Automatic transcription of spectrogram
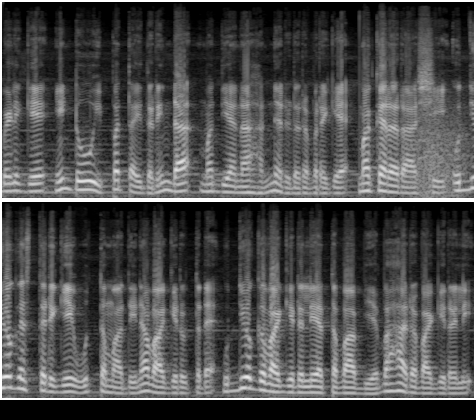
ಬೆಳಿಗ್ಗೆ ಎಂಟು ಇಪ್ಪತ್ತೈದರಿಂದ ಮಧ್ಯಾಹ್ನ ಹನ್ನೆರಡರವರೆಗೆ. ಮಕರ ರಾಶಿ ಉದ್ಯೋಗಸ್ಥರಿಗೆ ಉತ್ತಮ ದಿನವಾಗಿರುತ್ತದೆ. ಉದ್ಯೋಗವಾಗಿರಲಿ ಅಥವಾ ವ್ಯವಹಾರವಾಗಿರಲಿ,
